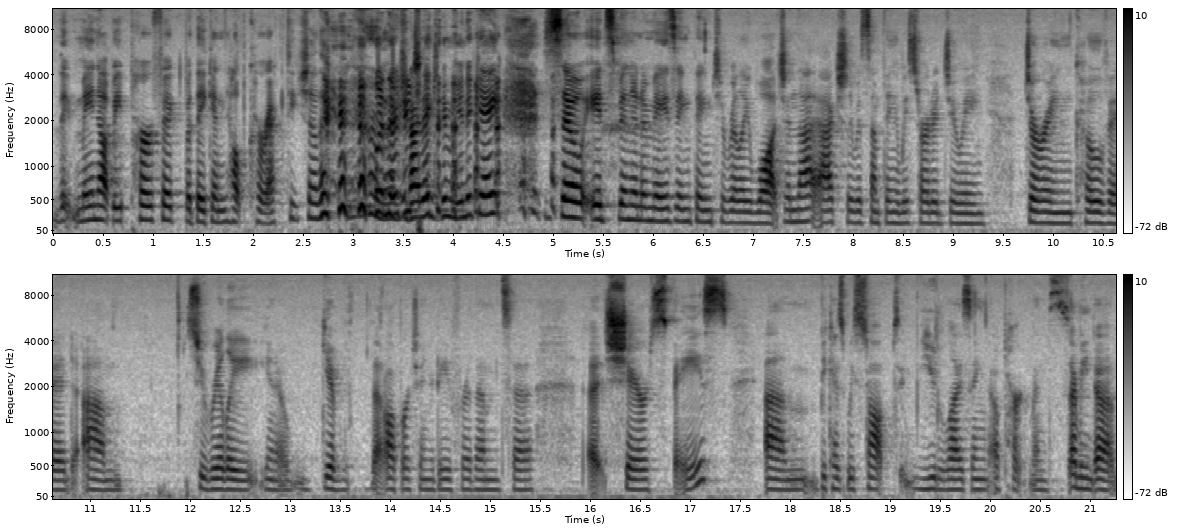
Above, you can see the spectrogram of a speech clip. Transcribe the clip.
they may not be perfect, but they can help correct each other when they're trying to communicate. so it's been an amazing thing to really watch. And that actually was something that we started doing during COVID um, to really, you know, give that opportunity for them to uh, share space. Um, because we stopped utilizing apartments, I mean, uh,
